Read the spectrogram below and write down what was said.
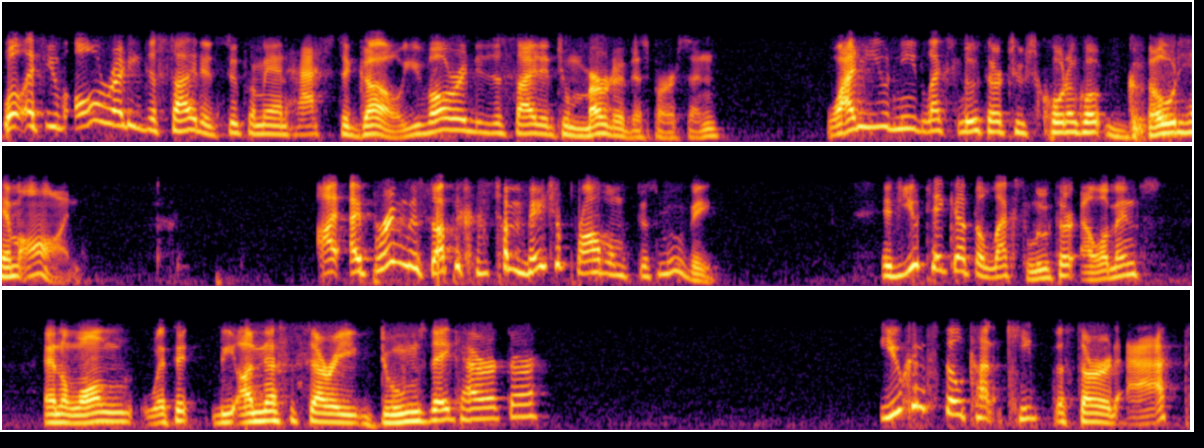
Well, if you've already decided Superman has to go, you've already decided to murder this person, why do you need Lex Luthor to quote unquote goad him on? I, I bring this up because it's a major problem with this movie. If you take out the Lex Luthor elements, and along with it, the unnecessary Doomsday character, you can still kind of keep the third act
